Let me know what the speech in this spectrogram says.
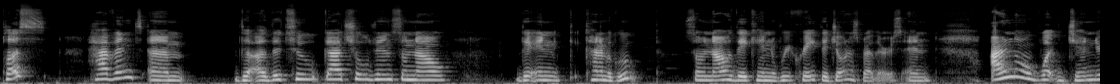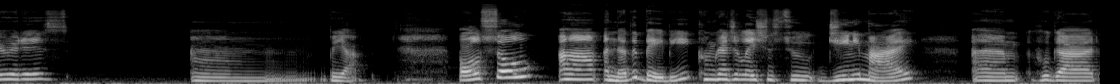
plus, haven't um the other two got children, so now they're in kind of a group. So now they can recreate the Jonas Brothers, and I don't know what gender it is. Um, but yeah. Also, um, another baby. Congratulations to Jeannie Mai, um, who got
